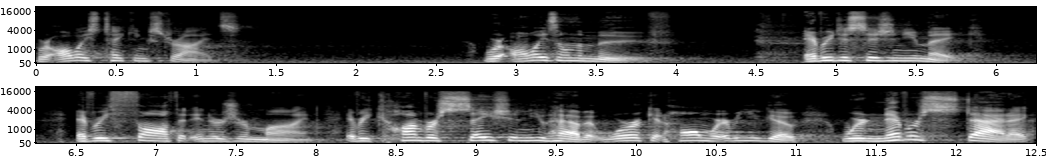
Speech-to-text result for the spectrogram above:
we're always taking strides. We're always on the move. Every decision you make, every thought that enters your mind, every conversation you have at work, at home, wherever you go, we're never static.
